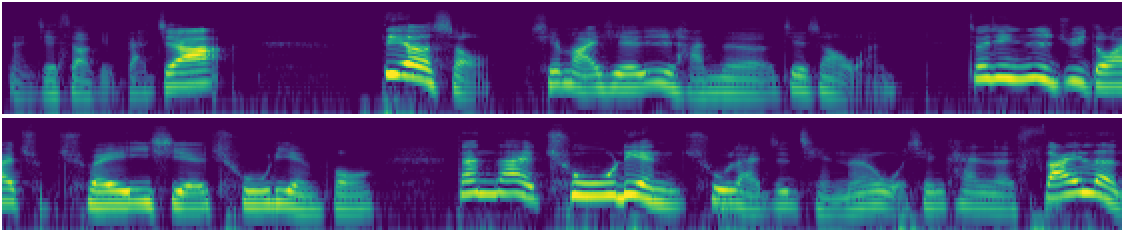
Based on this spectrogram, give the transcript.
那介绍给大家第二首，先把一些日韩的介绍完。最近日剧都在吹一些初恋风，但在初恋出来之前呢，我先看了《Silent》，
